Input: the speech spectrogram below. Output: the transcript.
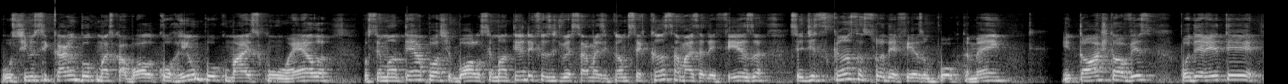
Os times ficarem um pouco mais com a bola, correr um pouco mais com ela. Você mantém a posse de bola, você mantém a defesa adversária mais em campo, você cansa mais a defesa, você descansa a sua defesa um pouco também. Então acho que talvez poderia ter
